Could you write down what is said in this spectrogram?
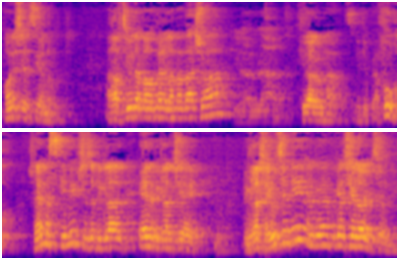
עונש של הציונות. הרב ציודה מה אומר למה באה השואה? כי לא עלו לארץ. כי לא עלו לארץ, בדיוק, הפוך. שניהם מסכימים שזה בגלל, אלה בגלל ש... בגלל שהיו ציונים, אלא בגלל, שלא היו ציונים.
